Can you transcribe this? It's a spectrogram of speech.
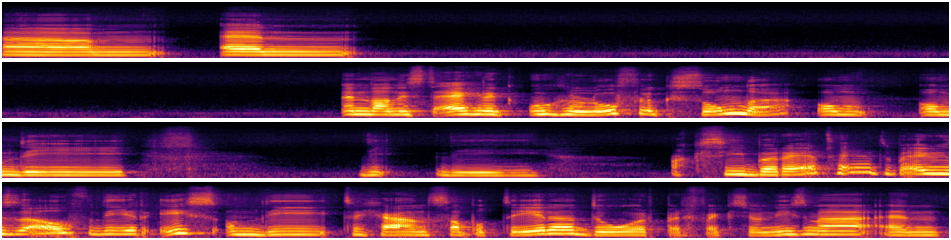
Um, en, en dan is het eigenlijk ongelooflijk zonde om, om die, die, die actiebereidheid bij jezelf die er is om die te gaan saboteren door perfectionisme en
